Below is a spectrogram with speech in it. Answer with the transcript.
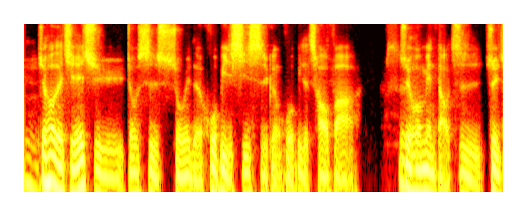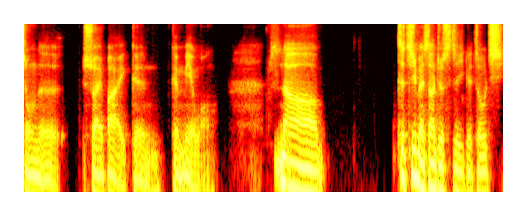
嗯。最后的结局都是所谓的货币的稀释跟货币的超发，最后面导致最终的衰败跟跟灭亡。那这基本上就是一个周期。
